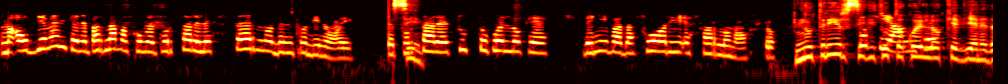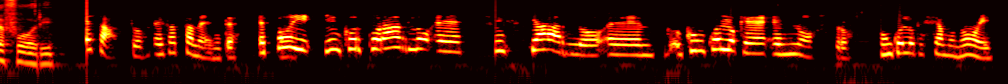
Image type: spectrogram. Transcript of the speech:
Ma ovviamente ne parlava come portare l'esterno dentro di noi, per sì. portare tutto quello che veniva da fuori e farlo nostro. Nutrirsi Così di tutto anche... quello che viene da fuori. Esatto, esattamente. E poi incorporarlo e mischiarlo eh, con quello che è nostro, con quello che siamo noi.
